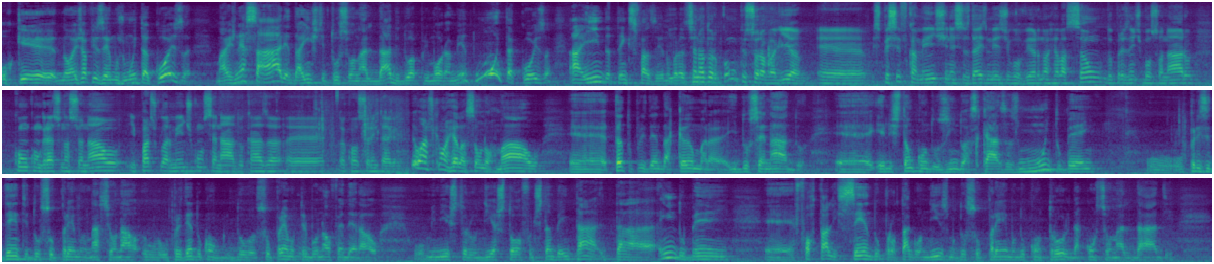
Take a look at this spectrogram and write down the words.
Porque nós já fizemos muita coisa mas nessa área da institucionalidade, do aprimoramento, muita coisa ainda tem que se fazer no Brasil. Senador, como que o senhor avalia, é, especificamente nesses dez meses de governo, a relação do presidente Bolsonaro com o Congresso Nacional e particularmente com o Senado, casa é, a qual o senhor integra? Eu acho que é uma relação normal, é, tanto o presidente da Câmara e do Senado, eles estão conduzindo as casas muito bem, o, o, presidente do Supremo Nacional, o, o presidente do, do, Supremo Tribunal Federal, o ministro Dias Toffoli, também está tá indo bem, é, fortalecendo o protagonismo do Supremo no controle da constitucionalidade,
